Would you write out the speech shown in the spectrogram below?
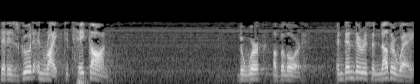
that is good and right to take on the work of the Lord. And then there is another way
